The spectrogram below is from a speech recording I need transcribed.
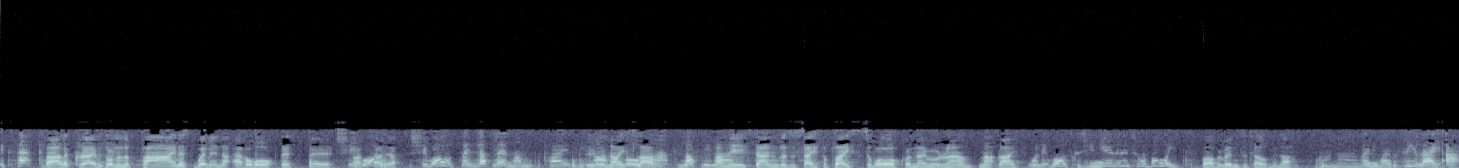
Exactly. Violet Kray was one of the finest women that ever walked this earth. She I was. She was. They loved their mums for crazy. They were nice lads. Lovely lads. And the East End was a safer place to walk when they were around. Isn't that right? Well, it was because you knew who to avoid. Barbara Windsor told me that. I know. Anyway, we'll see you later.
